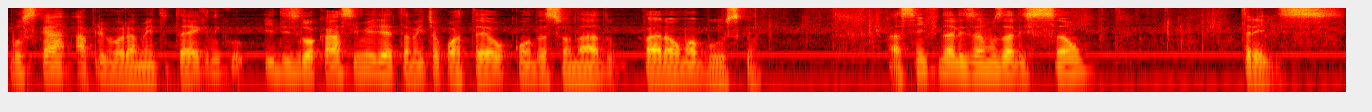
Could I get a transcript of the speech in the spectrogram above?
buscar aprimoramento técnico e deslocar-se imediatamente ao quartel quando acionado para uma busca. Assim finalizamos a lição 3.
